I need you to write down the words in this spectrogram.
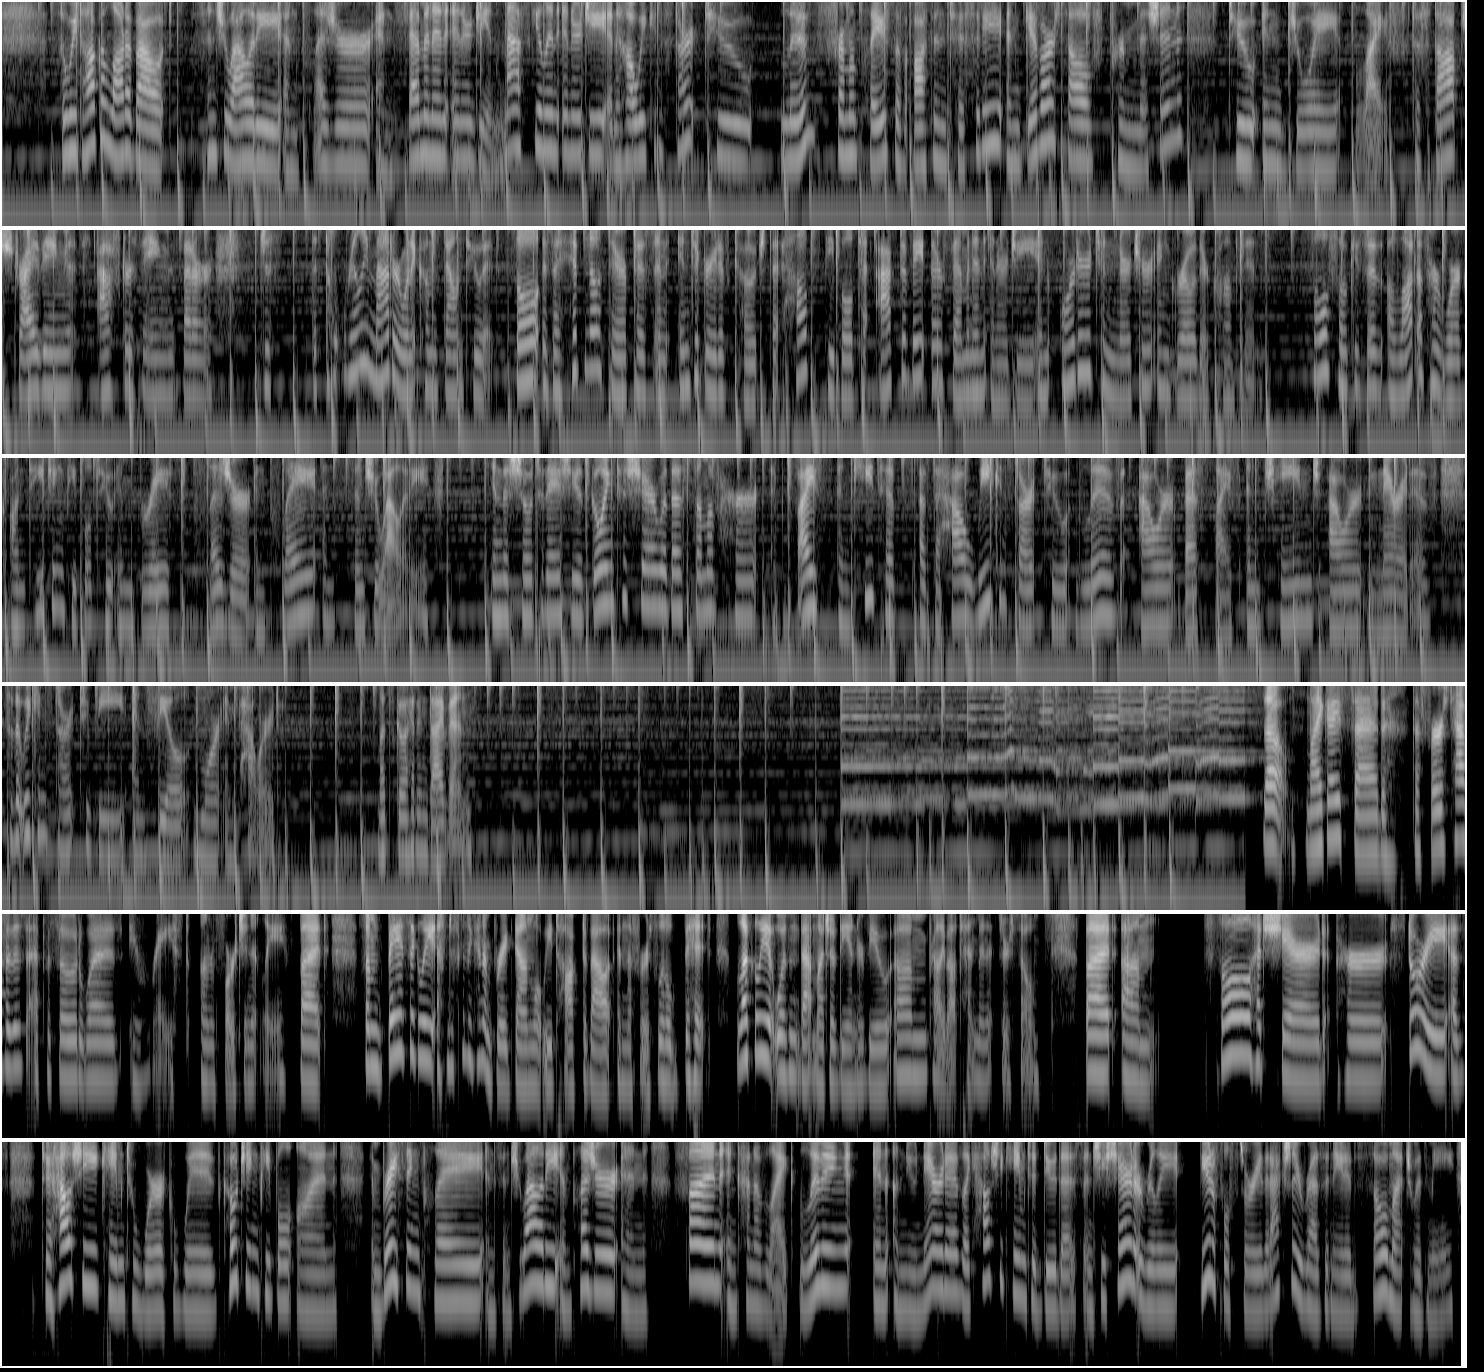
So, we talk a lot about sensuality and pleasure and feminine energy and masculine energy, and how we can start to live from a place of authenticity and give ourselves permission to enjoy life, to stop striving after things that are just that don't really matter when it comes down to it. Sol is a hypnotherapist and integrative coach that helps people to activate their feminine energy in order to nurture and grow their confidence. Sol focuses a lot of her work on teaching people to embrace pleasure and play and sensuality. In the show today, she is going to share with us some of her advice and key tips as to how we can start to live our best life and change our narrative so that we can start to be and feel more empowered. Let's go ahead and dive in. So, like I said, the first half of this episode was erased, unfortunately. But some basically, I'm just going to kind of break down what we talked about in the first little bit. Luckily, it wasn't that much of the interview, um, probably about 10 minutes or so. But um, Sol had shared her story as to how she came to work with coaching people on embracing play and sensuality and pleasure and fun and kind of like living in a new narrative, like how she came to do this. And she shared a really beautiful story that actually resonated so much with me.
